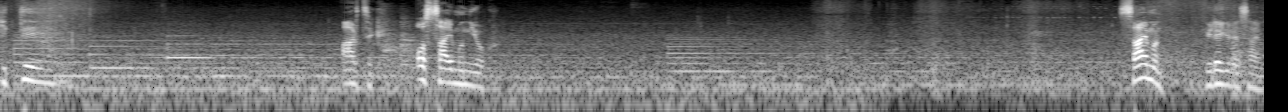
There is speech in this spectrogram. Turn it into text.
Gitti. Artık o Simon yok. Simon. Güle güle Simon.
